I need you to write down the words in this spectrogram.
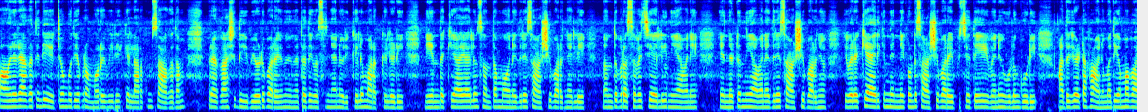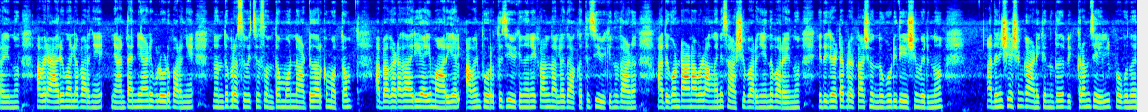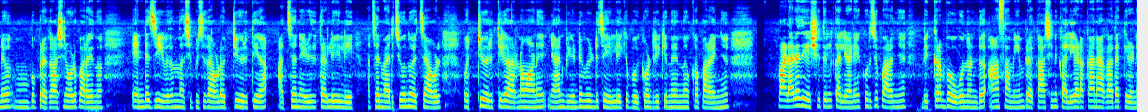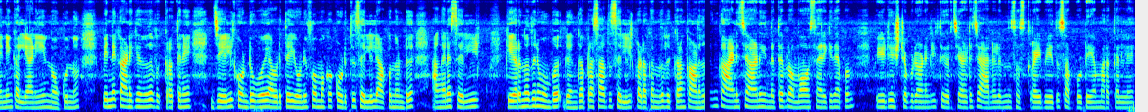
മൗനരാഗത്തിന്റെ ഏറ്റവും പുതിയ പ്രൊമോ റിവ്യൂയിലേക്ക് എല്ലാവർക്കും സ്വാഗതം. പ്രകാശ് ദീപിയോട് പറയുന്നു ഇന്നത്തെ ദിവസം ഞാൻ ഒരിക്കലും മറക്കില്ലടി. നീ എന്തൊക്കെയായാലും സ്വന്തം മോനെതിരെ സാക്ഷി പറഞ്ഞല്ലേ? നൊന്ത് പ്രസവിച്ചല്ലേ നീ അവനെ? എന്നിട്ട് നീ അവനെതിരെ സാക്ഷി പറഞ്ഞു. ഇവരൊക്കെ ആയിരിക്കും നിന്നെ കൊണ്ട് സാക്ഷി പറയിപ്പിച്ചതേ ഇവനും ഇവളും കൂടി. അത് കേട്ട ഭാനുമതി അമ്മ പറയുന്നു അവരാരുമല്ല പറഞ്ഞേ? ഞാൻ തന്നെയാണ് ഇവളോട് പറഞ്ഞേ. നൊന്ത് പ്രസവിച്ച സ്വന്തം മോൻ നാട്ടുകാർക്ക് മൊത്തം അപകടകാരിയായി മാറിയാൽ അവൻ പുറത്ത് ജീവിക്കുന്നതിനേക്കാൾ നല്ലത് അകത്ത് ജീവിക്കുന്നതാണ്. അതുകൊണ്ടാണ് അവൾ അങ്ങനെ സാക്ഷി പറഞ്ഞതെന്ന് പറയുന്നു. ഇത് കേട്ട പ്രകാശ് ഒന്നുകൂടി ദേഷ്യം വരുന്നു. അതിനുശേഷം കാണിക്കുന്നത് വിക്രം ജയിലിൽ പോകുന്നതിന് മുമ്പ് പ്രകാശിനോട് പറയുന്നു എന്റെ ജീവിതം നശിപ്പിച്ചത് അവൾ ഒറ്റയൊരുത്തിയ അച്ഛൻ എഴുതി തള്ളിയില്ലേ അച്ഛൻ മരിച്ചു എന്ന് വെച്ചാൽ അവൾ ഒറ്റയൊരുത്തി കാരണമാണ് ഞാൻ വീണ്ടും വീണ്ടും ജയിലിലേക്ക് പോയിക്കൊണ്ടിരിക്കുന്നതെന്നൊക്കെ പറഞ്ഞ് വളരെ ദേഷ്യത്തിൽ കല്യാണിയെക്കുറിച്ച് പറഞ്ഞ് വിക്രം പോകുന്നുണ്ട്. ആ സമയം പ്രകാശിന് കലിയടക്കാനാകാതെ കിരണിനെയും കല്യാണിയെയും നോക്കുന്നു. പിന്നെ കാണിക്കുന്നത് വിക്രത്തിനെ ജയിലിൽ കൊണ്ടുപോയി അവിടുത്തെ യൂണിഫോമൊക്കെ കൊടുത്ത് സെല്ലിലാക്കുന്നുണ്ട്. അങ്ങനെ സെല്ലിൽ കയറുന്നതിന് മുമ്പ് ഗംഗപ്രസാദ് സെല്ലിൽ കിടക്കുന്നത് വിക്രം കാണുന്നതും കാണിച്ചാണ് ഇന്നത്തെ പ്രൊമോ അവസാനിക്കുന്നത്. അപ്പം വീഡിയോ ഇഷ്ടപ്പെടുവാണെങ്കിൽ തീർച്ചയായിട്ടും ചാനൽ ഒന്ന് സബ്സ്ക്രൈബ് ചെയ്ത് സപ്പോർട്ട് ചെയ്യാൻ മറക്കല്ലേ?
